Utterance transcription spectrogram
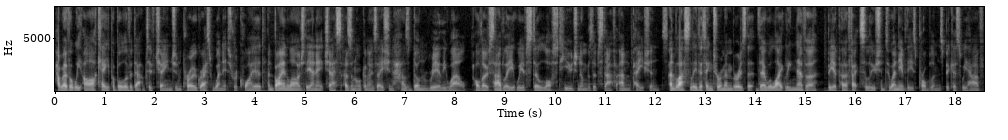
However, we are capable of adaptive change and progress when it's required, and by and large the NHS as an organisation has done really well, although sadly we have still lost huge numbers of staff and patients. And lastly, the thing to remember is that there will likely never be a perfect solution to any of these problems because we have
